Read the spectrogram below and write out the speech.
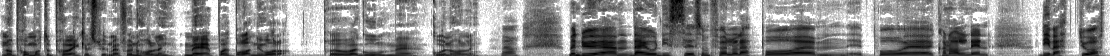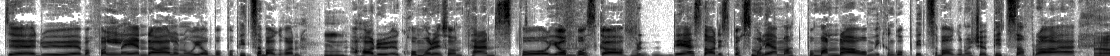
Nå prøver jeg å prøve egentlig å spille mer for underholdning, med på et bra nivå. da Prøve å være god med god underholdning. Ja. Men du, eh, det er jo disse som følger deg på, eh, på eh, kanalen din. De vet jo at eh, du i hvert fall en dag eller noe jobber på pizzabakeren. Mm. Har du, kommer det sånn fans på jobb og skal For det er stadig spørsmål hjemme at på mandag om vi kan gå på pizzabakeren og kjøpe pizza, for da er Ja.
